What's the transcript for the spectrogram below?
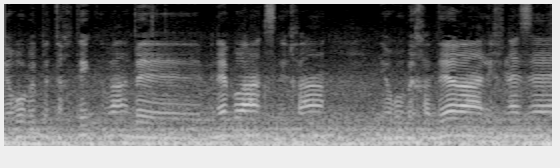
ירו בפתח תקווה, בבני ברק, סליחה, ירו בחדרה לפני זה.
